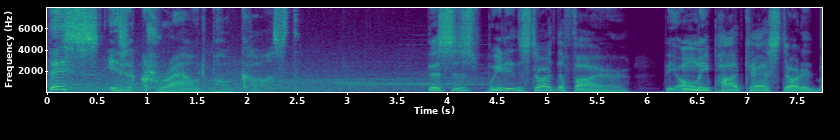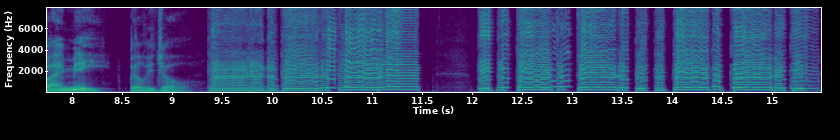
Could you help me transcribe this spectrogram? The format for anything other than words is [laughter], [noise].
This is a crowd podcast. This is We Didn't Start the Fire, the only podcast started by me, Billy Joel.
